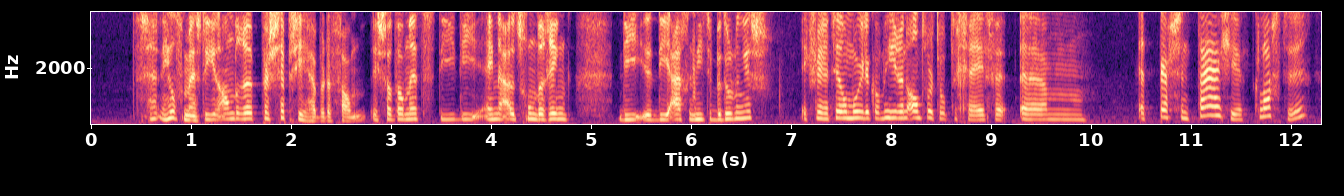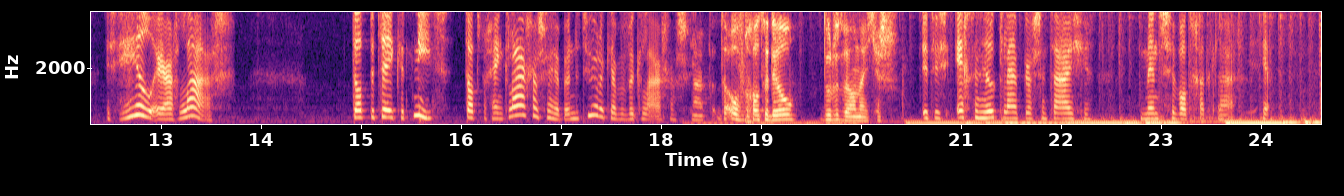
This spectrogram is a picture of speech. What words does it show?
er zijn heel veel mensen die een andere perceptie hebben ervan. Is dat dan net die, die ene uitzondering die, die eigenlijk niet de bedoeling is? Ik vind het heel moeilijk om hier een antwoord op te geven. Um, het percentage klachten is heel erg laag. Dat betekent niet dat we geen klagers hebben. Natuurlijk hebben we klagers. Nou, de overgrote deel doet het wel netjes. Het is echt een heel klein percentage mensen wat gaat klagen. Ja.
